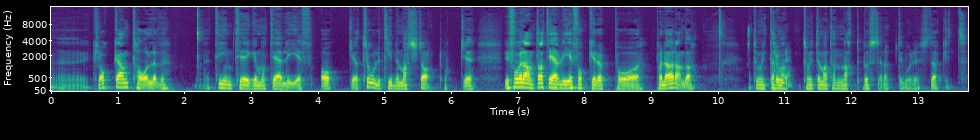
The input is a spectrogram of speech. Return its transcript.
Eh, klockan 12. Team Teger mot Gävle IF och otroligt tidig matchstart. Och eh, vi får väl anta att Gävle IF åker upp på, på lördagen då. Jag tror inte, tror han, tror inte man tar nattbussen upp, det vore stökigt.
